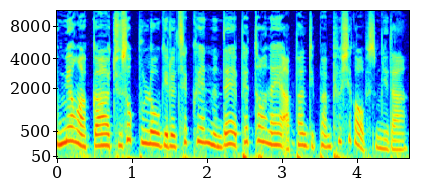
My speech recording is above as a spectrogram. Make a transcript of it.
분명 아까 주석 불러오기를 체크했는데 패턴에 앞판 뒷판 표시가 없습니다.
